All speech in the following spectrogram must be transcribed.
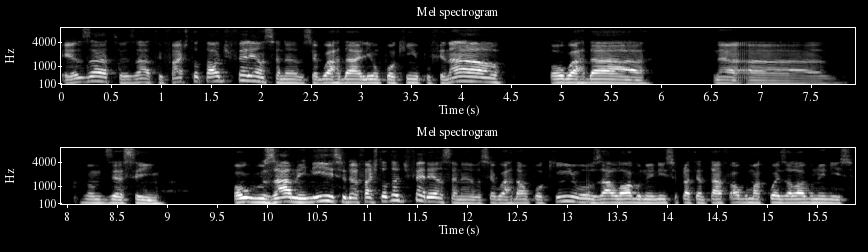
Exato, exato. E faz total diferença, né? Você guardar ali um pouquinho para o final, ou guardar, né, a, vamos dizer assim, ou usar no início, né? faz toda a diferença, né? Você guardar um pouquinho ou usar logo no início para tentar alguma coisa logo no início.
